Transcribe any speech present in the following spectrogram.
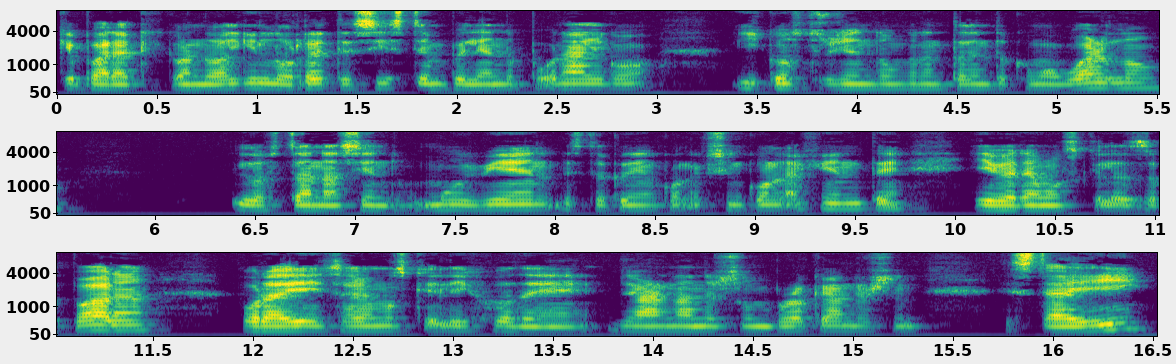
que para que cuando alguien lo rete sí estén peleando por algo y construyendo un gran talento como Warlow. Lo están haciendo muy bien, está teniendo conexión con la gente y veremos qué les depara. Por ahí sabemos que el hijo de, de Arn Anderson, Brock Anderson, está ahí.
